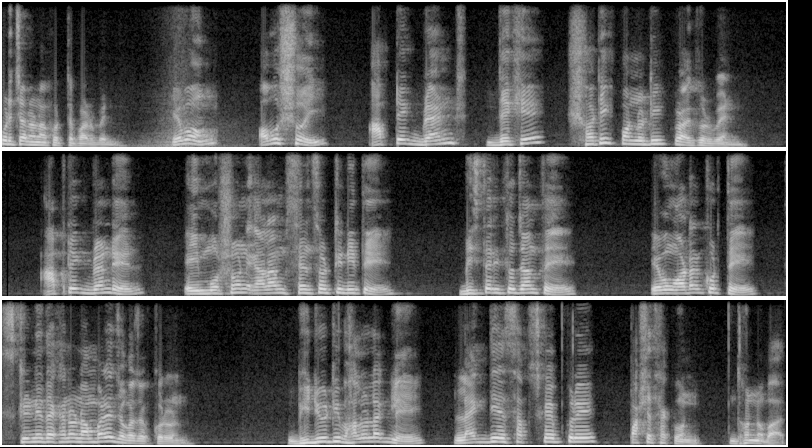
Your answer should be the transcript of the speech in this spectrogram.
পরিচালনা করতে পারবেন। এবং অবশ্যই আপটেক ব্র্যান্ড দেখে সঠিক পণ্যটি ক্রয় করবেন। আপটেক ব্র্যান্ডের এই মোশন অ্যালার্ম সেন্সরটি নিতে বিস্তারিত জানতে এবং অর্ডার করতে স্ক্রিনে দেখানো নাম্বারে যোগাযোগ করুন। ভিডিওটি ভালো লাগলে লাইক দিয়ে সাবস্ক্রাইব করে পাশে থাকুন। ধন্যবাদ।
